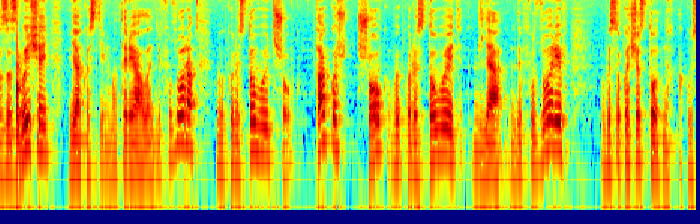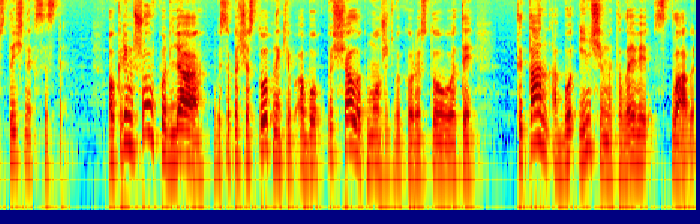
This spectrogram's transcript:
зазвичай в якості матеріала дифузора використовують шовк. Також шовк використовують для дифузорів високочастотних акустичних систем. Окрім шовку, для високочастотників або пищалок можуть використовувати титан або інші металеві сплави.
